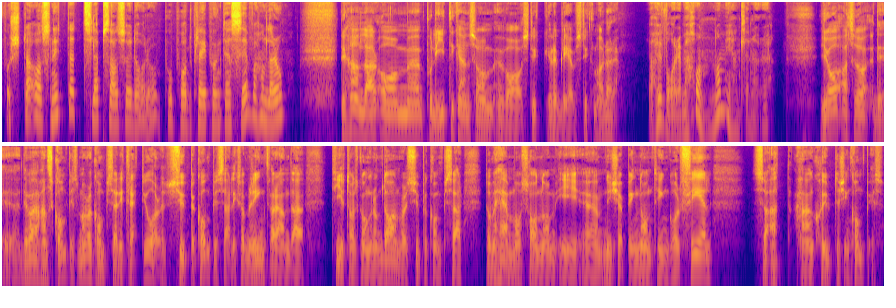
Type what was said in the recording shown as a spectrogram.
Första avsnittet släpps alltså idag då på podplay.se. Vad handlar det om? Det handlar om eh, politikern som var styck, eller blev styckmördare. Ja, hur var det med honom egentligen? Hörru? Ja, alltså det, det var hans kompis. Man var kompisar i 30 år. Superkompisar, liksom ringt varandra tiotals gånger om dagen. Var det superkompisar. De är hemma hos honom i eh, Nyköping. Någonting går fel. Så att han skjuter sin kompis.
